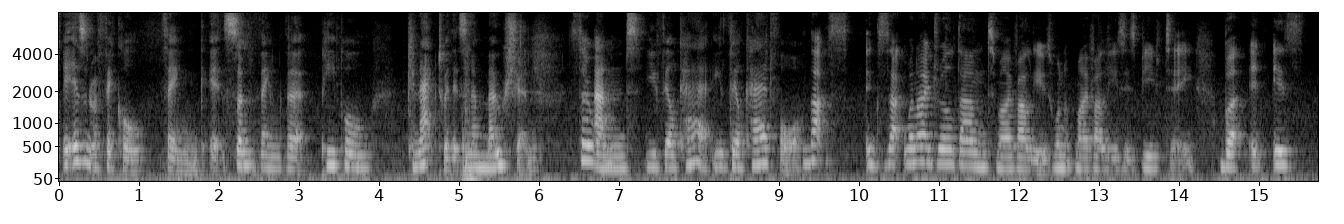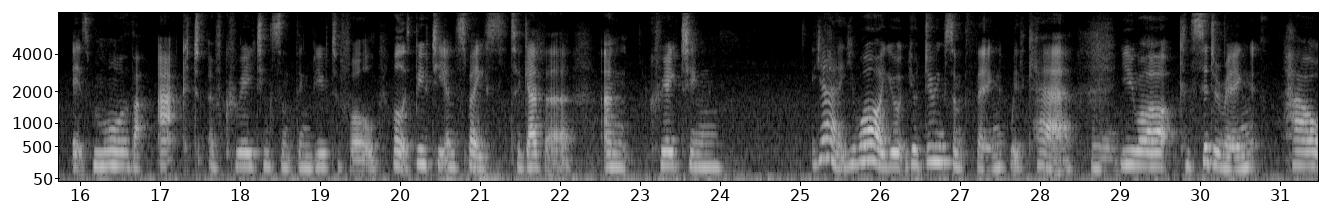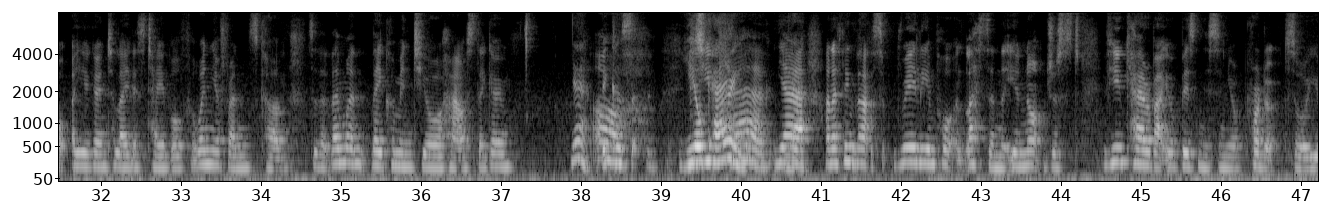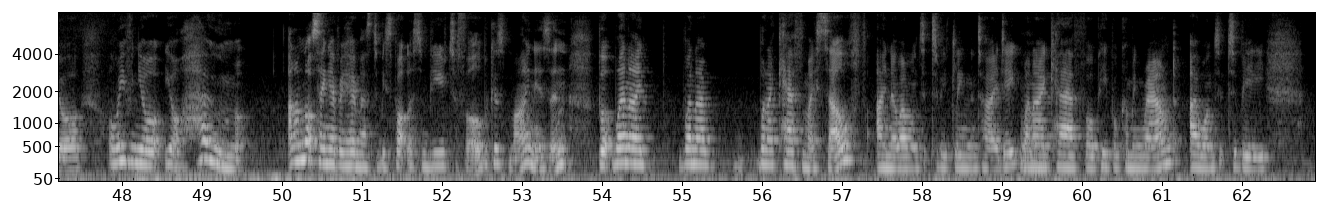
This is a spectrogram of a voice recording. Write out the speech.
it isn't a fickle thing it's something that people connect with it's an emotion So and you feel care you feel cared for That's exact. When I drill down to my values, one of my values is beauty, but it is. It's more the act of creating something beautiful. Well, it's beauty and space together, and creating. Yeah, you are. You're you're doing something with care. Mm. You are considering how are you going to lay this table for when your friends come, so that then when they come into your house, they go, yeah Oh, because 'Cause you're you caring care. more. Yeah. and I think that's really important lesson that you're not just if you care about your business and your products or your or even your your home. And I'm not saying every home has to be spotless and beautiful because mine isn't. But when I when I when I care for myself, I know I want it to be clean and tidy. When I care for people coming round, I want it to be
